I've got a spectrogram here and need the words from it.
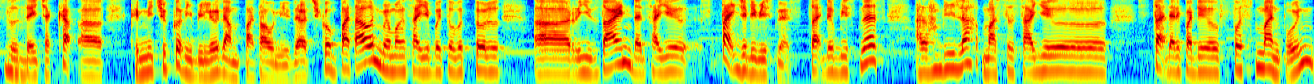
So hmm. saya cakap uh, kena cukup ni bila dah 4 tahun ni. Dah cukup 4 tahun memang saya betul-betul uh, resign dan saya start jadi business. Start the business Alhamdulillah masa saya start daripada first month pun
